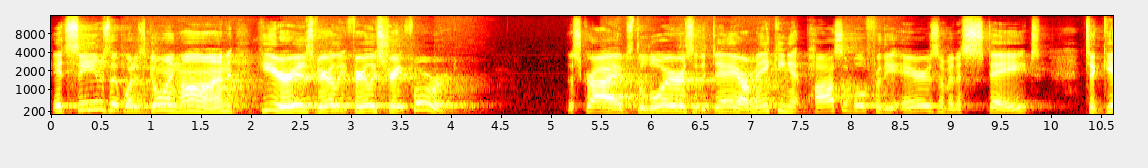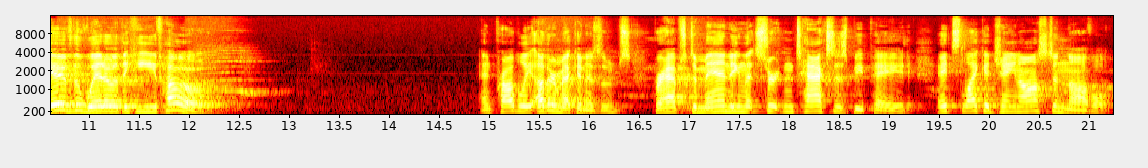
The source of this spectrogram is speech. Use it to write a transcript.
It seems that what is going on here is fairly, fairly straightforward. The scribes, the lawyers of the day, are making it possible for the heirs of an estate to give the widow the heave ho and probably other mechanisms, perhaps demanding that certain taxes be paid. It's like a Jane Austen novel.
